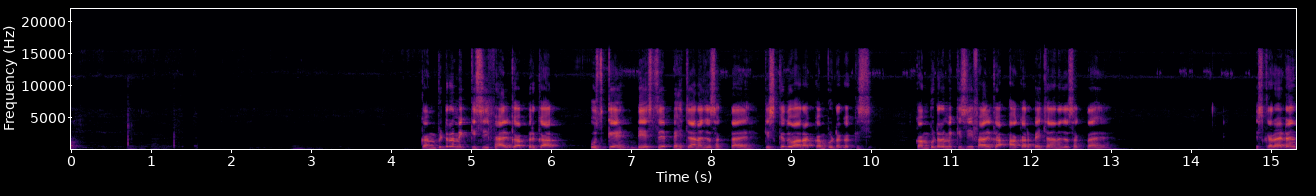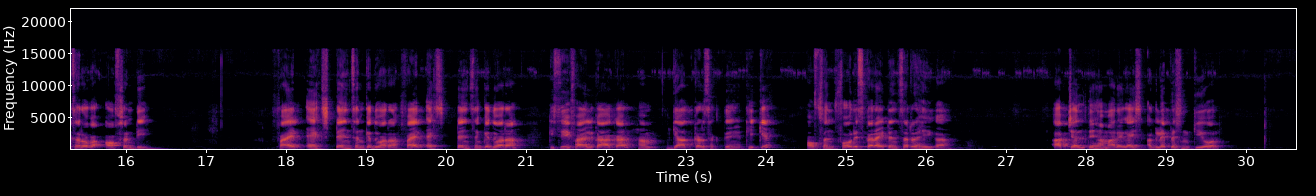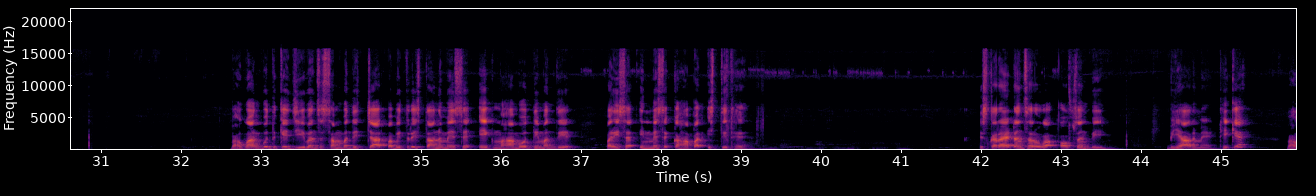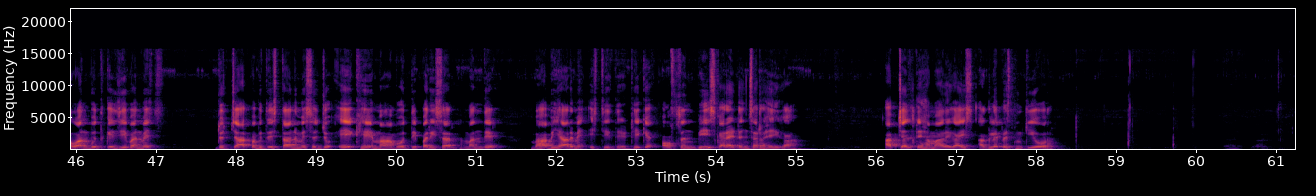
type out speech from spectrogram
कंप्यूटर में किसी फ़ाइल का प्रकार उसके देश से पहचाना जा सकता है। किसके द्वारा कंप्यूटर का किसी कंप्यूटर में किसी फ़ाइल का आकार पहचाना जा सकता है? इसका राइट आंसर होगा ऑप्शन डी फ़ाइल एक्सटेंशन के द्वारा। फ़ाइल एक्सटेंशन के द्वारा किसी फ़ाइल का आकार हम ज्ञात कर सकते हैं, ठीक है? ऑप्शन फोर इसका राइट आंसर रहेगा। अब चलते हैं हमारे गाइस अगले प्रश्न की ओर। भगवान बुद्ध के जीवन से संबंधित चार पवित्र स्थानों में से एक महाबोधि मंदिर परिसर, इनमें से कहाँ पर स्थित है? इसका राइट आंसर होगा ऑप्शन बी बिहार में, ठीक है? भगवान बुद्ध के जीवन में जो चार पवित्र स्थानों में से जो एक है महाबोधि परिसर मंदिर, वह बिहार में स्थित है, ठीक है? ऑप्शन बी इसका राइट आंसर रहेगा। अब चलते हैं हमारे गाइस अगले प्रश्न की ओर।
